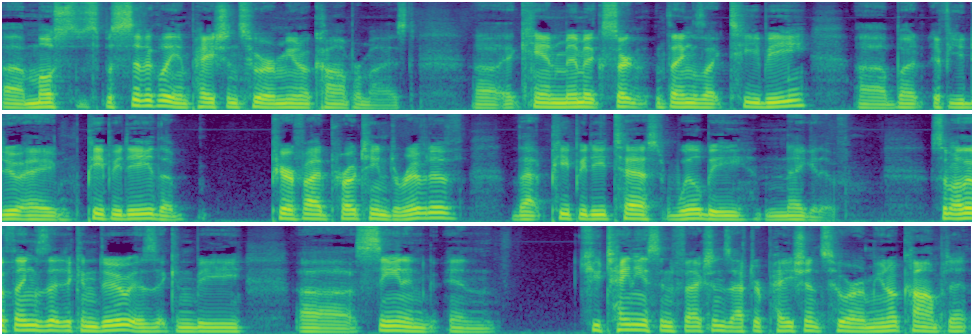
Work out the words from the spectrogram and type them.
uh, most specifically in patients who are immunocompromised. Uh, it can mimic certain things like TB, uh, but if you do a PPD, the purified protein derivative, that PPD test will be negative. Some other things that it can do is it can be uh, seen in, in cutaneous infections after patients who are immunocompetent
